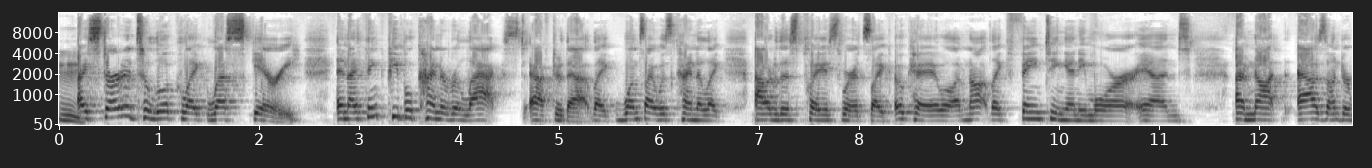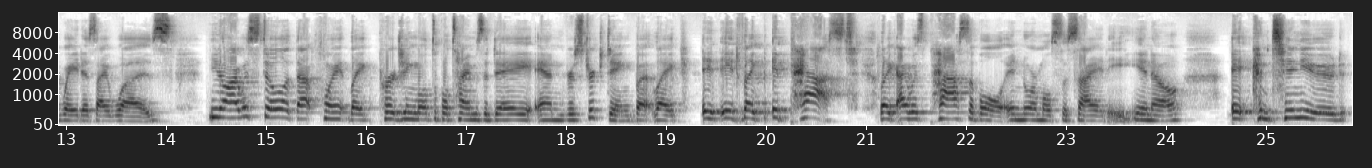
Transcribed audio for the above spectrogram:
Mm. I started to look like less scary. And I think people kind of relaxed after that. Like once I was kind of like out of this place where it's like, okay, well, I'm not like fainting anymore and I'm not as underweight as I was. You know, I was still at that point like purging multiple times a day and restricting, but like it, it like it passed. Like I was passable in normal society, you know. It continued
